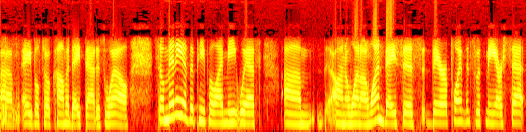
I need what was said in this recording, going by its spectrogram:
um, able to accommodate that as well. So many of the people I meet with um, on a one-on-one basis, their appointments with me are set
